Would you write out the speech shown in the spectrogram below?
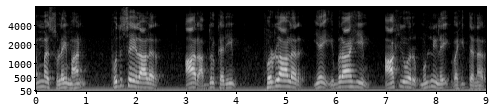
எம். எஸ். சுலைமான் பொதுச் செயலாளர் ஆர். அப்துல் கரீம் பொருளாளர் ஏ. இப்ராஹிம் ஆகியோர் முன்னிலை வகித்தனர்.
